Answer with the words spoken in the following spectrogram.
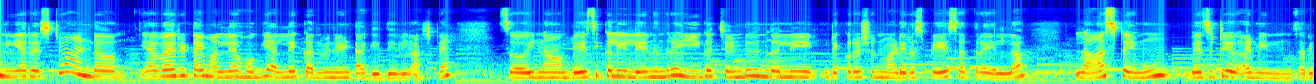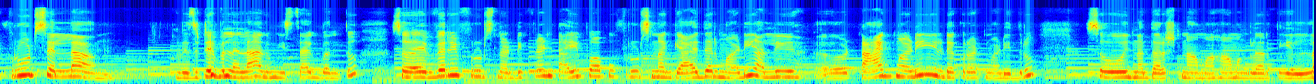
ನಿಯರೆಸ್ಟ್ ಆ್ಯಂಡ್ ಎವರಿ ಟೈಮ್ ಅಲ್ಲೇ ಹೋಗಿ ಅಲ್ಲೇ ಕನ್ವಿನಿಯೆಂಟ್ ಆಗಿದ್ದೀವಿ ಅಷ್ಟೇ. ಸೊ ಇನ್ನು ಬೇಸಿಕಲಿ ಇಲ್ಲೇನೆಂದರೆ ಈಗ ಚೆಂಡುವಿನಲ್ಲಿ ಡೆಕೋರೇಷನ್ ಮಾಡಿರೋ ಸ್ಪೇಸ್ ಹತ್ರ ಎಲ್ಲ ಲಾಸ್ಟ್ ಟೈಮು ವೆಜಿಟೇ ಐ ಮೀನ್ ಸಾರಿ ಫ್ರೂಟ್ಸ್ ಎಲ್ಲ ವೆಜಿಟೇಬಲ್ ಅಲ್ಲ ಅದು ಮಿಸ್ ಆಗಿ ಬಂತು. ಸೊ ಎವ್ರಿ ಫ್ರೂಟ್ಸ್ನ ಡಿಫ್ರೆಂಟ್ ಟೈಪ್ ಆಫ್ ಫ್ರೂಟ್ಸ್ನ ಗ್ಯಾದರ್ ಮಾಡಿ ಅಲ್ಲಿ ಟ್ಯಾಗ್ ಮಾಡಿ ಡೆಕೋರೇಟ್ ಮಾಡಿದರು. ಸೊ ಇನ್ನು ದರ್ಶನ, ಮಹಾಮಂಗಳಾರತಿ ಎಲ್ಲ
